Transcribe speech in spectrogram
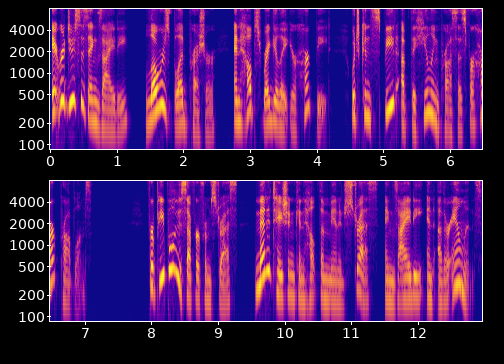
It reduces anxiety, lowers blood pressure, and helps regulate your heartbeat, which can speed up the healing process for heart problems. For people who suffer from stress, meditation can help them manage stress, anxiety, and other ailments.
